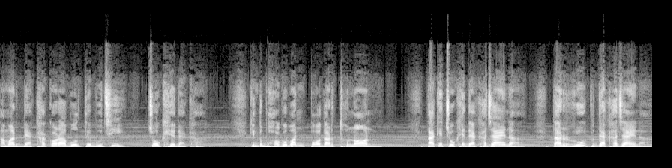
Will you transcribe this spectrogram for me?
আমার দেখা করা বলতে বুঝি চোখে দেখা। কিন্তু ভগবান পদার্থ নন। তাকে চোখে দেখা যায় না, তার রূপ দেখা যায় না।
